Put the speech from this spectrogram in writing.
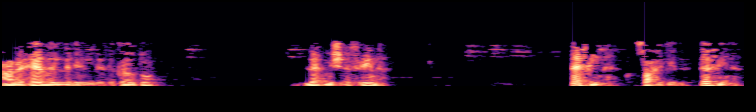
على هذا اللي ذكرته. لا مش أفعينة. أفنة صح كده. أفنة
